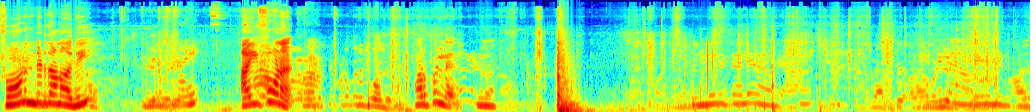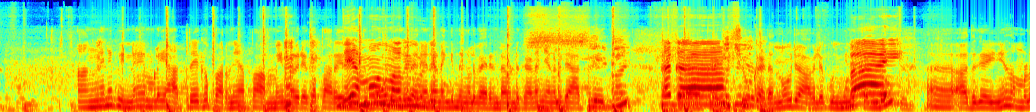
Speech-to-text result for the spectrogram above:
ഫോൺ എന്റെ അടുത്താണോ അതി ഐഫോണ്. ഉറപ്പല്ലേ? അങ്ങനെ പിന്നെ നമ്മൾ യാത്രയൊക്കെ പറഞ്ഞപ്പോൾ അമ്മയും അവരൊക്കെ പറയുന്നത് വരാനാണെങ്കിൽ നിങ്ങൾ വരേണ്ടതുണ്ട്. കാരണം ഞങ്ങൾ രാത്രി എത്തി കഴിച്ചു കിടന്നു രാവിലെ കുഞ്ഞിനെ കണ്ടു. അത് കഴിഞ്ഞ് നമ്മൾ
